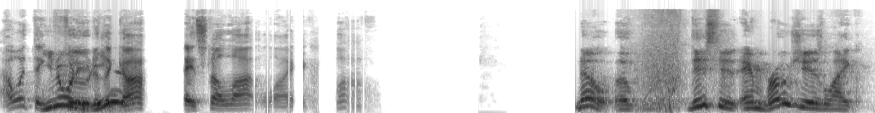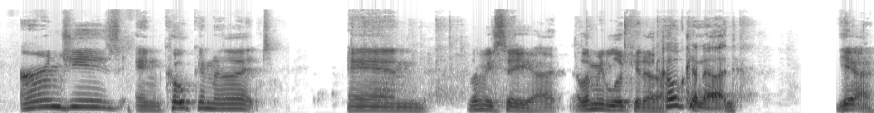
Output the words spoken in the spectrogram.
I would think You know what food it of the is? gods tastes a lot like waffle. No, uh, this is ambrosia is like oranges and coconut and let me see. Uh, let me look it up. Coconut. Yeah,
